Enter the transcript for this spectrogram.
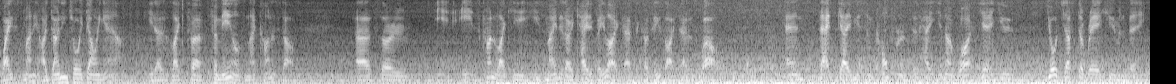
waste money. I don't enjoy going out, you know, like for, for meals and that kind of stuff. Uh, so it's kind of like he, he's made it okay to be like that because he's like that as well. And that gave me some confidence that hey, you know what? Yeah, you you're just a rare human being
